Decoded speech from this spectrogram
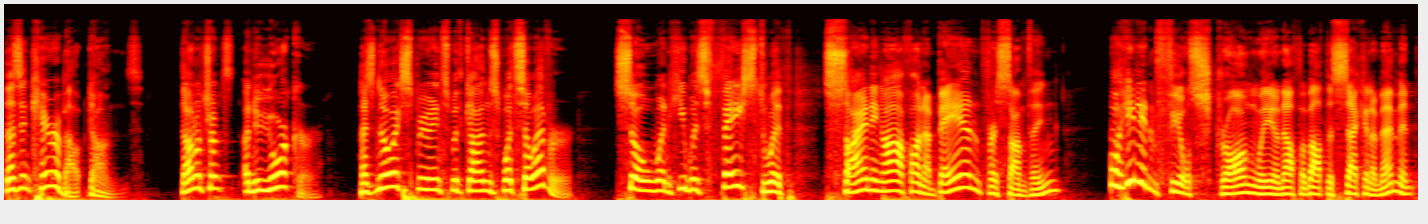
doesn't care about guns. Donald Trump's a New Yorker, has no experience with guns whatsoever. So when he was faced with signing off on a ban for something, well, he didn't feel strongly enough about the Second Amendment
